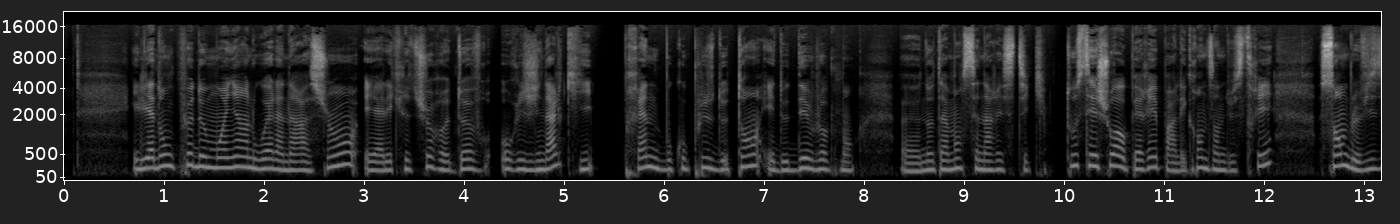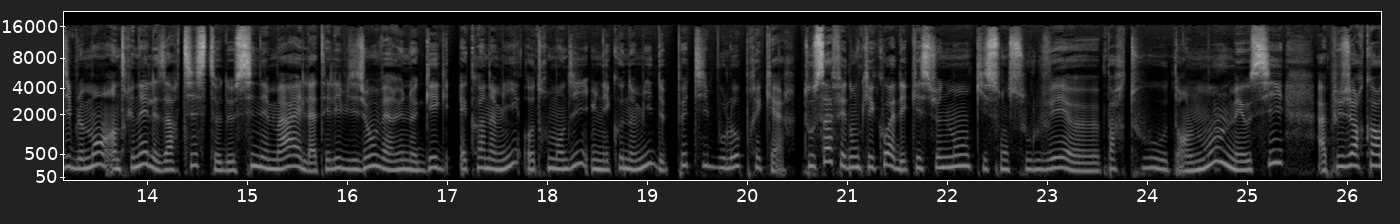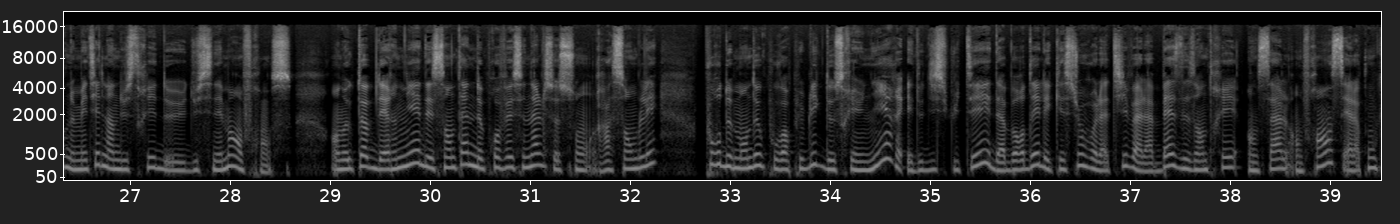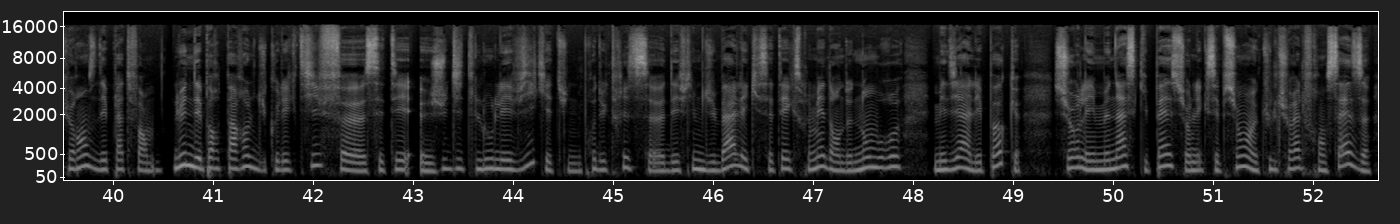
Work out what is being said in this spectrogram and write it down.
Il y a donc peu de moyens alloués à la narration et à l'écriture d'œuvres originales qui prennent beaucoup plus de temps et de développement, notamment scénaristique. Tous ces choix opérés par les grandes industries semblent visiblement entraîner les artistes de cinéma et de la télévision vers une gig economy, autrement dit une économie de petits boulots précaires. Tout ça fait donc écho à des questionnements qui sont soulevés euh, partout dans le monde, mais aussi à plusieurs corps de métiers de l'industrie du cinéma en France. En octobre dernier, des centaines de professionnels se sont rassemblés pour demander au pouvoir public de se réunir et de discuter et d'aborder les questions relatives à la baisse des entrées en salle en France et à la concurrence des plateformes. L'une des porte-paroles du collectif, euh, c'était euh, Judith Lou-Lévy, qui est une productrice euh, des films du bal et qui s'était exprimée dans de nombreux médias à l'époque sur les menaces qui pèsent sur l'exception culturelle française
